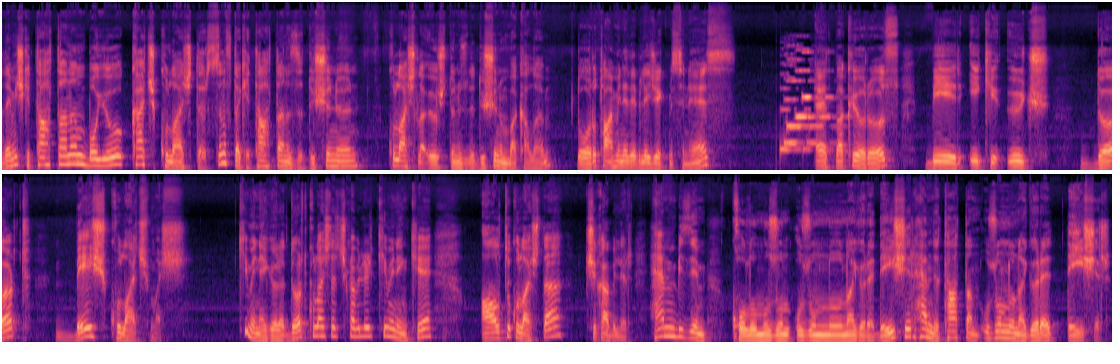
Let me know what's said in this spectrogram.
Demiş ki tahtanın boyu kaç kulaçtır? Sınıftaki tahtanızı düşünün. Kulaçla ölçtüğünüzde düşünün bakalım. Doğru tahmin edebilecek misiniz? Evet bakıyoruz. 1, 2, 3, 4, 5 kulaçmış. Kimine göre 4 kulaçta çıkabilir, kimininki 6 kulaçta çıkabilir. Hem bizim kolumuzun uzunluğuna göre değişir hem de tahtanın uzunluğuna göre değişir.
